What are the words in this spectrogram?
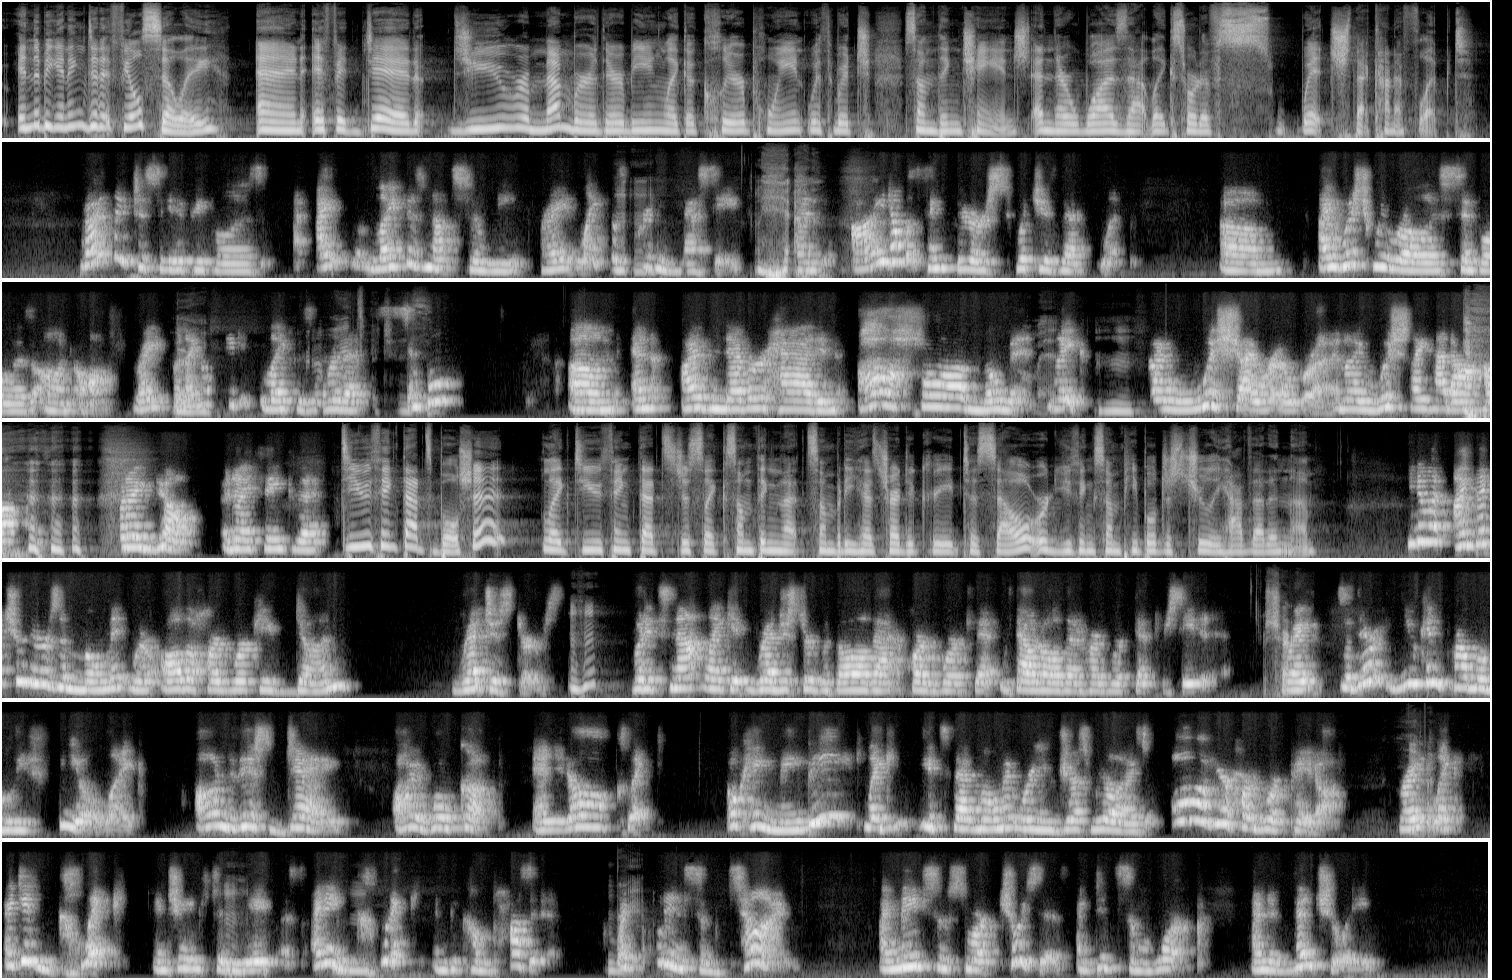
In the beginning, did it feel silly? And if it did, do you remember there being like a clear point with which something changed and there was that like sort of switch that kind of flipped? What I like to say to people is, I life is not so neat, right? Life is pretty messy, Yeah. and I don't think there are switches that flip. Um, I wish we were all as simple as on off, right? But I don't think life is ever that simple. Um, and I've never had an aha moment. Like Mhm. I wish I were Oprah, and I wish I had aha, but I don't. And I think that do you think that's bullshit? Like, do you think that's just like something that somebody has tried to create to sell, or do you think some people just truly have that in them? you know what? I bet you there's a moment where all the hard work you've done registers, Mhm. but it's not like it registered with all that hard work that without all that hard work that preceded it, Sure. right? So there, you can probably feel like on this day I woke up and it all clicked. Okay, maybe like it's that moment where you just realized all of your hard work paid off, right? Like I didn't click and change to the Mhm. yay list. I didn't Mhm. click and become positive. Right. I put in some time. I made some smart choices. I did some work. And eventually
